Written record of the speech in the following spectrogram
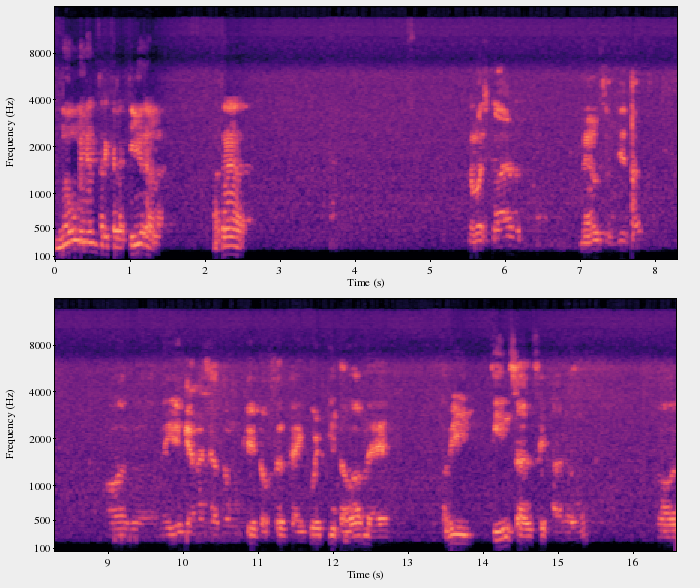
नऊ महिन्यानंतर केला. क्लिअर आला. आता नमस्कार. मैं हूँ संजय दत्त. और मैं ये कहना चाहता हूँ कि डॉक्टर गायकवाड की दवा मैं अभी तीन साल से खा रहा हूँ। और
